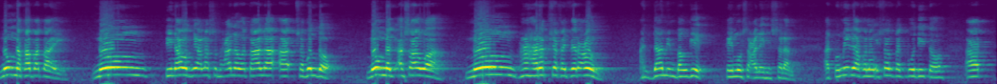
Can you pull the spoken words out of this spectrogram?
nung nakapatay, nung tinawag ni Allah subhanahu wa ta'ala uh, sa bundok, nung nag-asawa, nung haharap siya kay Fir'aun, ang daming banggit kay Musa alayhi salam. At pumili ako ng isang tagpo dito at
